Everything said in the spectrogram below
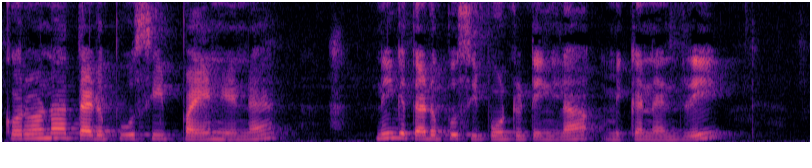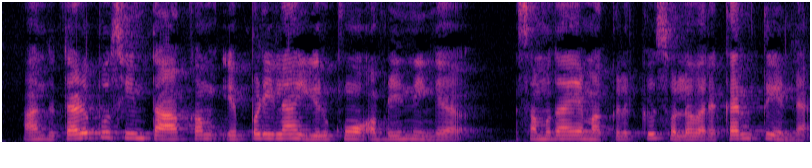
கொரோனா தடுப்பூசி பயன் என்ன? நீங்கள் தடுப்பூசி போட்டுட்டீங்களா? மிக்க நன்றி. அந்த தடுப்பூசியின் தாக்கம் எப்படிலாம் இருக்கும் அப்படின்னு நீங்கள் சமுதாய மக்களுக்கு சொல்ல வர கருத்து என்ன?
